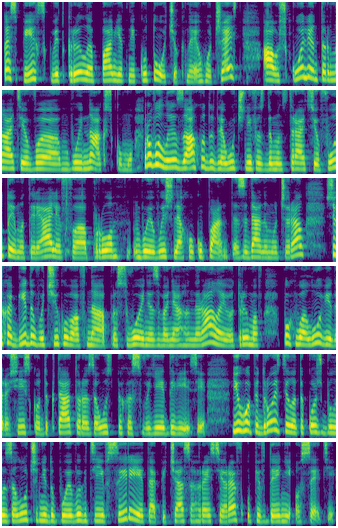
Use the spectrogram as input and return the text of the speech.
Каспійськ відкрили пам'ятний куточок на його честь. А у школі інтернаті в Буйнакському провели заходи для учнів із демонстрацією фото і матеріалів е, про бойовий шлях окупанта. За даними джерел, Шихабідов очікував на присвоєння звання генерала і отримав похвалу від російського диктатора за успіхи своєї дивізії. Його підрозділи також були залучені до бойових дій в Сирії та під час агресії РФ у південній Осетії.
